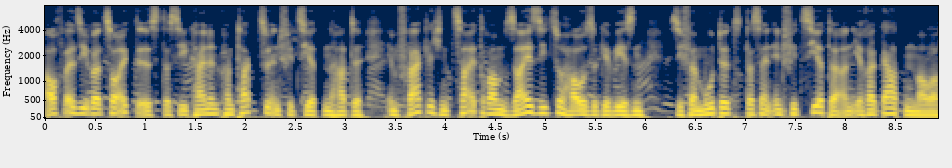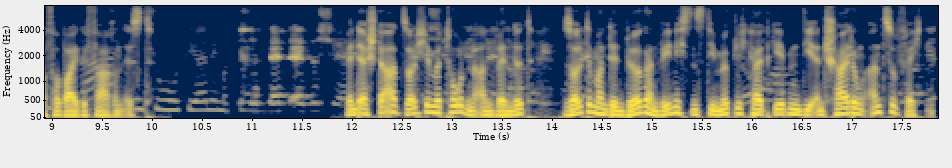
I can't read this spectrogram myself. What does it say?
Auch weil sie überzeugt ist, dass sie keinen Kontakt zu Infizierten hatte. Im fraglichen Zeitraum sei sie zu Hause gewesen. Sie vermutet, dass ein Infizierter an ihrer Gartenmauer vorbeigefahren ist. Wenn der Staat solche Methoden anwendet, sollte man den Bürgern wenigstens die Möglichkeit geben, die Entscheidung anzufechten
